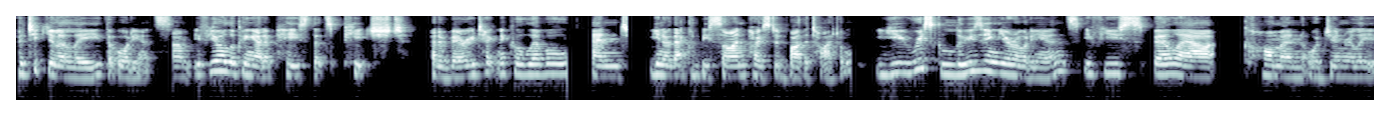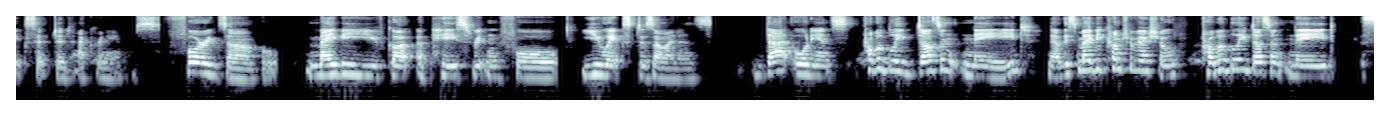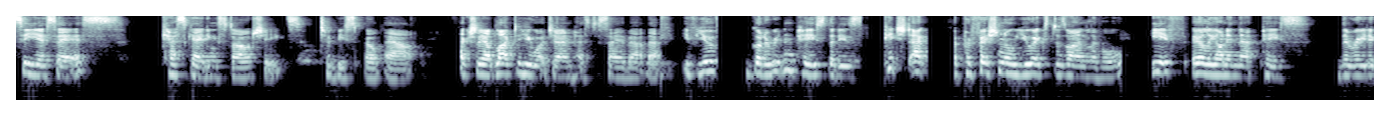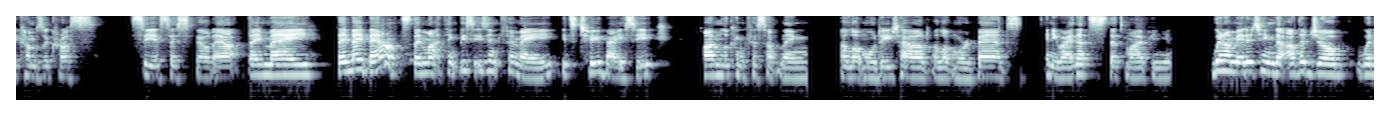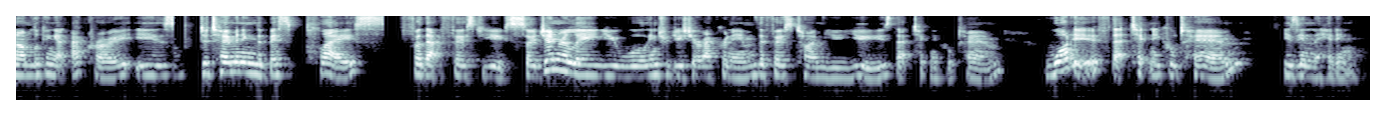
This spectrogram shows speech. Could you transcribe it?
particularly the audience. Um, if you're looking at a piece that's pitched at a very technical level, and you know that could be signposted by the title, you risk losing your audience if you spell out common or generally accepted acronyms. For example, maybe you've got a piece written for UX designers. That audience probably doesn't need, now this may be controversial, probably doesn't need CSS cascading style sheets to be spelt out. Actually, I'd like to hear what Jam has to say about that. If you've got a written piece that is pitched at a professional UX design level, if early on in that piece the reader comes across CSS spelled out, they may they may bounce. They might think this isn't for me. It's too basic. I'm looking for something a lot more detailed, a lot more advanced. Anyway, that's that's my opinion. When I'm editing, the other job when I'm looking at Acro is determining the best place for that first use. So generally you will introduce your acronym the first time you use that technical term. What if that technical term is in the heading?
